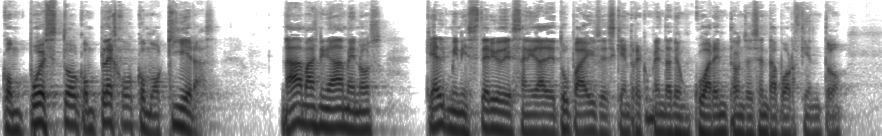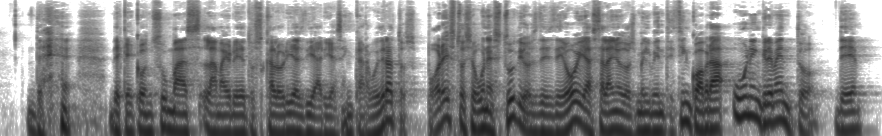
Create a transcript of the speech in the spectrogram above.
compuesto, complejo, como quieras. Nada más ni nada menos que el Ministerio de Sanidad de tu país es quien recomienda de un 40 a un 60% de, de que consumas la mayoría de tus calorías diarias en carbohidratos. Por esto, según estudios, desde hoy hasta el año 2025 habrá un incremento de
